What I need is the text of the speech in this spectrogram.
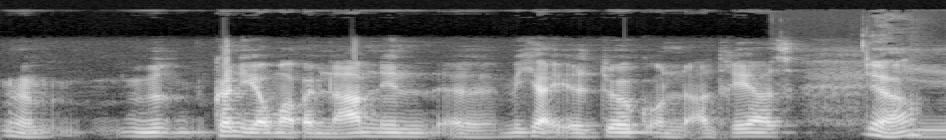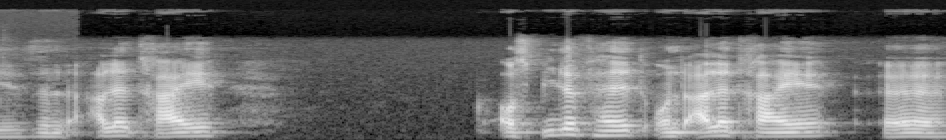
ähm, können die auch mal beim Namen nennen, äh, Michael, Dirk und Andreas. Ja. Die sind alle drei aus Bielefeld und alle drei äh,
